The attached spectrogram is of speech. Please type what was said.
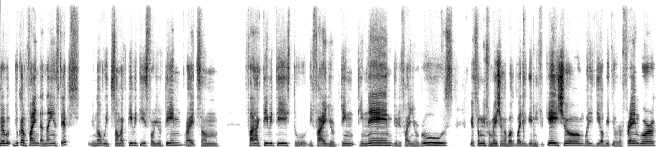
you can find the nine steps. You know, with some activities for your team, right? Some fun activities to define your team team name. You define your rules. Get some information about what is gamification. What is the objective of the framework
